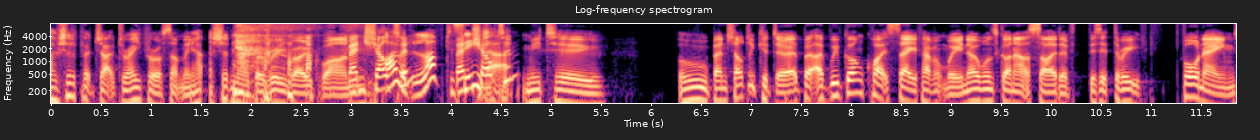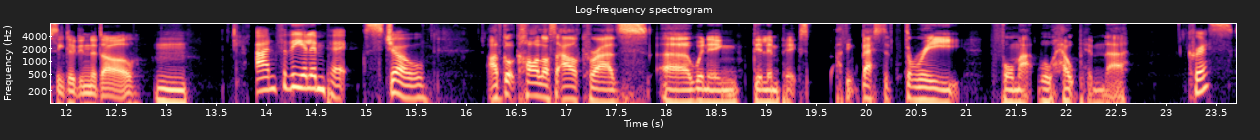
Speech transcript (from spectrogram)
I should have put Jack Draper or something. I shouldn't have for a really rogue one. Ben Shelton. I would love to ben see Shelton. that. Me too. Oh, Ben Shelton could do it, but uh, we've gone quite safe, haven't we? No one's gone outside of. Is it three, four names, including Nadal? And for the Olympics, Joel. I've got Carlos Alcaraz uh, winning the Olympics. I think best of three format will help him there. Chris.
